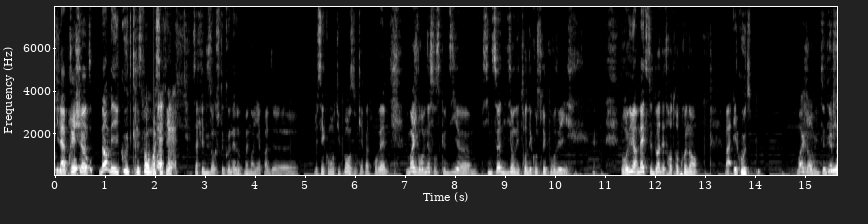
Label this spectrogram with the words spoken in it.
il a pré-shot. Non mais écoute, Crispin, moi ça fait, ça fait deux ans que je te connais, donc maintenant il n'y a pas de... Je sais comment tu penses, donc il n'y a pas de problème. Moi je veux revenir sur ce que dit euh, Simpson, il dit on est trop déconstruit pour lui. pour lui, un mec se doit d'être entreprenant. Bah écoute, moi j'ai envie de te dire, je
